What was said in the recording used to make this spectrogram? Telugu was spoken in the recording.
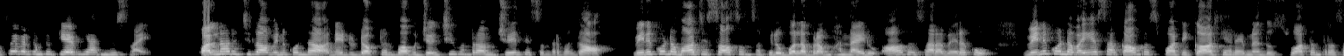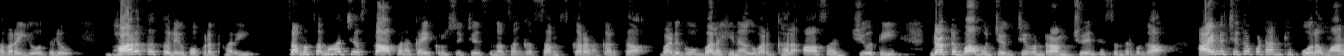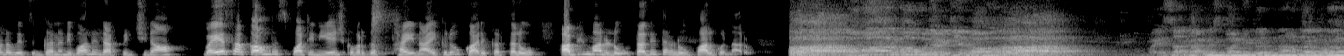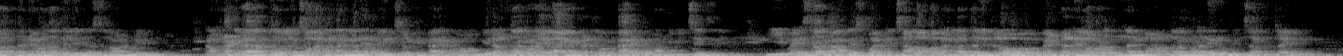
నమస్తే welcome to KVR news nine. Palnadu జిల్లా వినుకొండ నేడు డాక్టర్ బాబు జగజీవన్ రామ్ జయంతి సందర్భంగా వినుకొండ మాజీ శాసనసభ్యులు బొల్ల బ్రహ్మన్నాయుడు ఆదేశాల మేరకు వినుకొండ వైఎస్ఆర్ కాంగ్రెస్ పార్టీ కార్యాలయం నందు స్వాతంత్ర సమర యోధులు భారత తొలి ఉప ప్రధాని సమ సమాజ స్థాపనకై కృషి చేసిన సంఘ సంస్కరణకర్త బడుగు బలహీన వర్గాల ఆశా జ్యోతి డాక్టర్ బాబు జగజీవన్ రామ్ జయంతి సందర్భంగా ఆయన చిత్రపటానికి పూల మాలలు వేసి ఘన నివాళులు అర్పించిన వైఎస్ఆర్ కాంగ్రెస్ పార్టీ నియోజకవర్గ స్థాయి నాయకులు కార్యకర్తలు అభిమానులు తదితరులు పాల్గొన్నారు. వైఎస్ఆర్ కాంగ్రెస్ పార్టీ తరఫున అందరూ కూడా ధన్యవాదాలు తెలియజేస్తున్నామండి. రమణాడి గారి ఆధ్వర్యంలో చాలా ఘనంగా నిర్వహించాం ఈ కార్యక్రమం. మీరందరూ కూడా ఇలాగే ప్రతి ఒక్క కార్యక్రమానికి ఇచ్చేసి ఈ వైఎస్ఆర్ కాంగ్రెస్ పార్టీ చాలా బలంగా దళితుల వెంట నిలబడుతుందని మనం అందరం కూడా నిరూపించాల్సిన టైం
